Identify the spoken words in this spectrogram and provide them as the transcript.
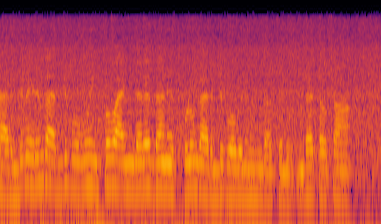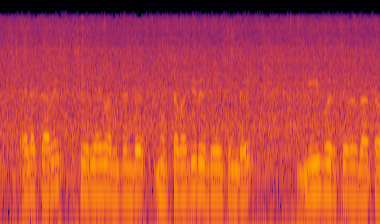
കറണ്ട് വരും കറണ്ട് പോകും. ഇപ്പോൾ ഭയങ്കര ഇതാണ്. എപ്പോഴും കറണ്ട് പോകലും ഉണ്ടാക്കലും. ഇതാട്ടോ കാ ഇലക്കറി ശരിയായി വന്നിട്ടുണ്ട്. മുട്ട ബജി റെഡി ആയിട്ടുണ്ട്. മീൻ പൊരിച്ചത് ഇതാട്ടോ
